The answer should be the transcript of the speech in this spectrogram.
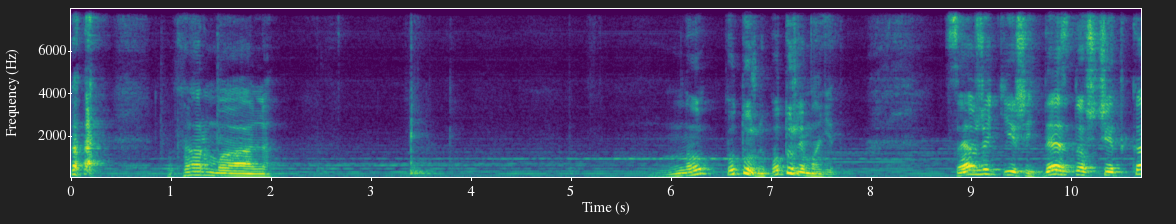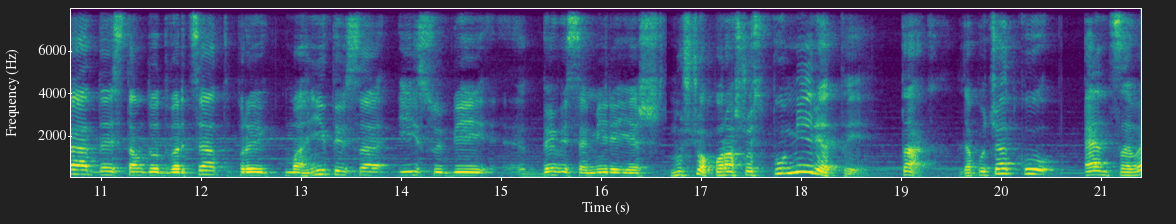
Нормально. Ну, потужний, потужний магніт. Це вже тішить. Десь до щитка, десь там до дверцят примагнітився і собі е, дивишся, міряєш. Ну що, пора щось поміряти. Так, для початку НЦВ,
